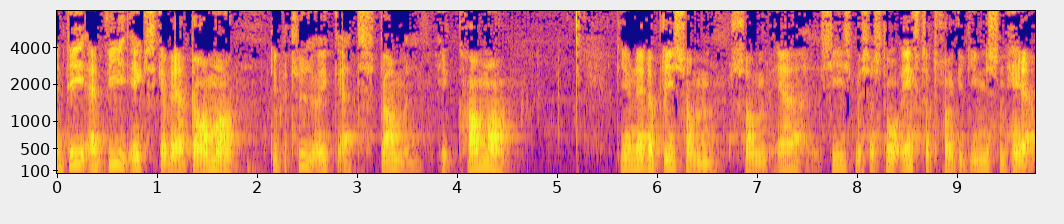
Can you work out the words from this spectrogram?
Men det, at vi ikke skal være dommer, det betyder ikke, at dommen ikke kommer. Det er jo netop det, som, som er siges med så stor eftertryk i lignelsen her.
